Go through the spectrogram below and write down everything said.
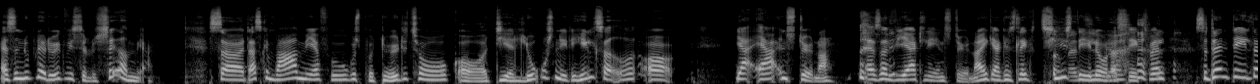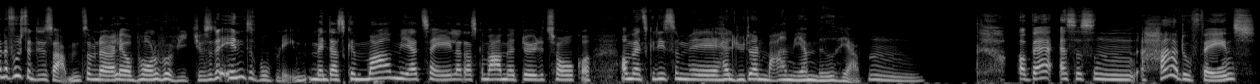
Altså, nu bliver det jo ikke visualiseret mere. Så der skal meget mere fokus på dirty talk og dialogen i det hele taget. Og jeg er en stønner. Altså virkelig en stønner, ikke? Jeg kan slet ikke tige stille under sex, vel? Så den del, den er fuldstændig det samme, som når jeg laver porno på video. Så det er intet problem. Men der skal meget mere tale, og der skal meget mere dirty talk, og, og man skal ligesom øh, have lytteren meget mere med her. Mm. Og hvad, altså sådan, har du fans,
